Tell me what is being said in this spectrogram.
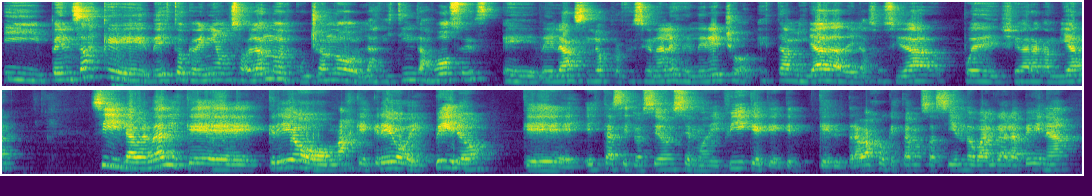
¿Y pensás que de esto que veníamos hablando, escuchando las distintas voces eh, de las y los profesionales del derecho, esta mirada de la sociedad puede llegar a cambiar? Sí, la verdad es que creo, más que creo, espero que esta situación se modifique, que, el trabajo que estamos haciendo valga la pena,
